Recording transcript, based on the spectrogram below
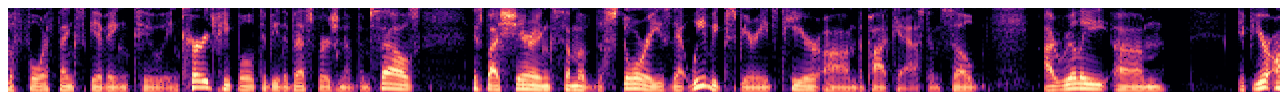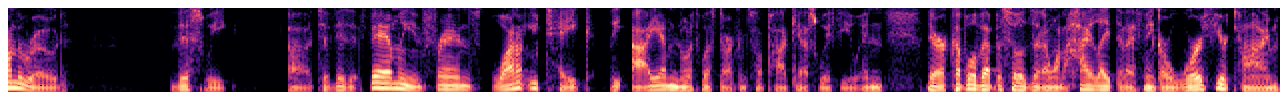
before Thanksgiving to encourage people to be the best version of themselves is by sharing some of the stories that we've experienced here on the podcast. And so I really, um, if you're on the road this week uh, to visit family and friends, why don't you take the I Am Northwest Arkansas podcast with you? And there are a couple of episodes that I want to highlight that I think are worth your time,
